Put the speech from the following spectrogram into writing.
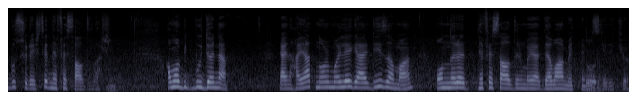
bu süreçte nefes aldılar. Ama bir- bu dönem. Yani hayat normale geldiği zaman onlara nefes aldırmaya devam etmemiz Doğru. gerekiyor.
